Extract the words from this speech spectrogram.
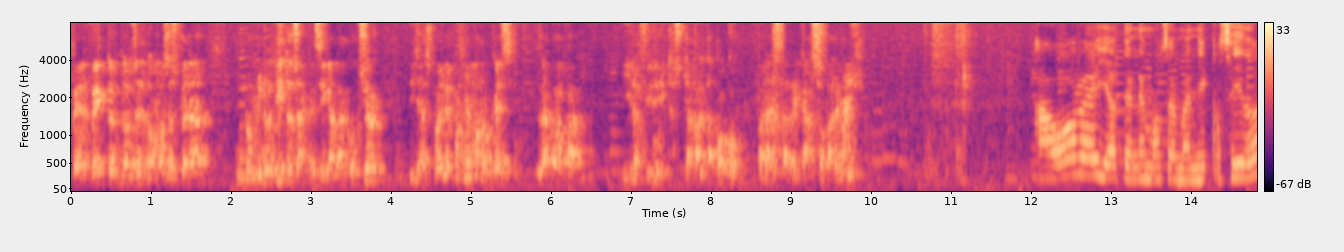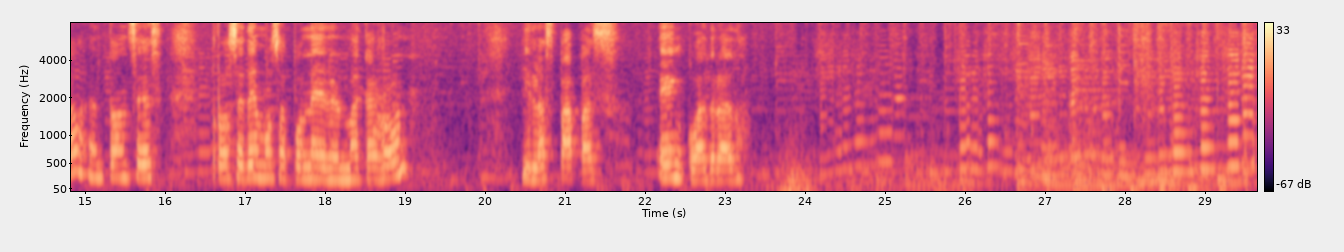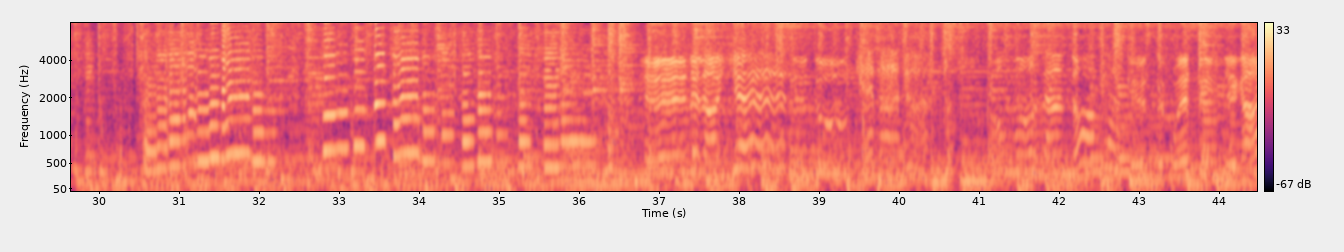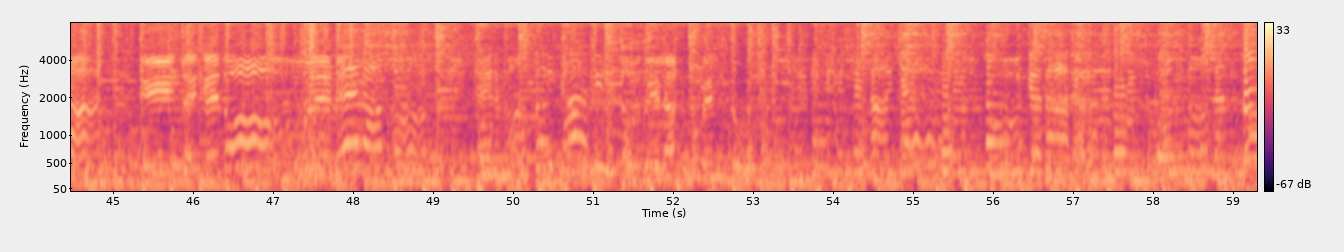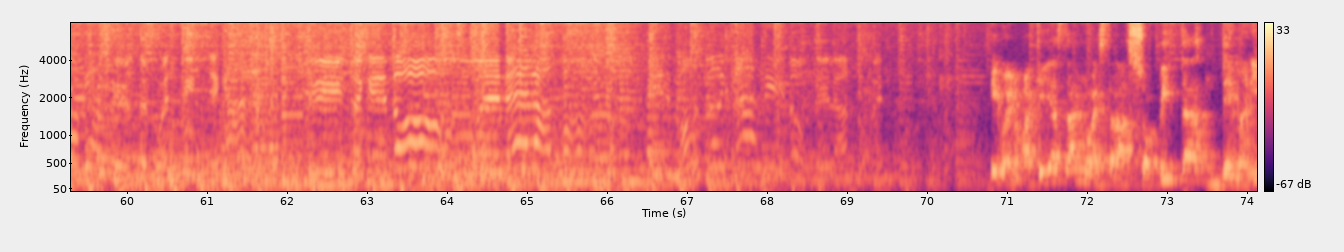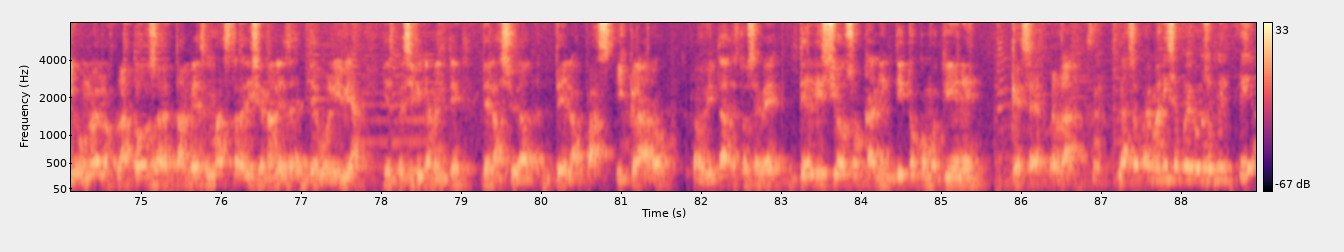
Perfecto, entonces vamos a esperar unos minutitos a que siga la cocción y ya después le ponemos lo que es la papa y los fideitos. Ya falta poco para esta rica sopa de maní. Ahora ya tenemos el maní cocido, entonces procedemos a poner el macarrón y las papas en cuadrado. Y bueno, aquí ya está nuestra sopita de maní, uno de los platos eh, tal vez más tradicionales de Bolivia y específicamente de la ciudad de La Paz. Y claro, Claudita, esto se ve delicioso, calientito como tiene que ser, ¿verdad? Sí. ¿La sopa de maní se puede consumir fría?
